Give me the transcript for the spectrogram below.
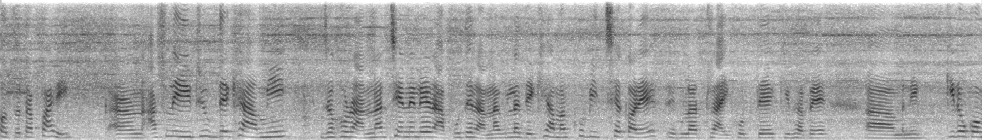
কতটা পারি। কারণ আসলে ইউটিউব দেখে আমি যখন রান্নার চ্যানেলের আপুদের রান্নাগুলো দেখে আমার খুব ইচ্ছে করে এগুলো ট্রাই করতে, কীভাবে মানে কীরকম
